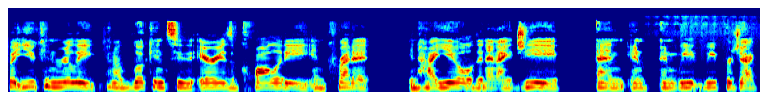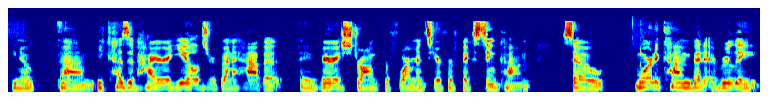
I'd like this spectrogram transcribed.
but you can really kind of look into areas of quality in credit, in high yield, and NIG and and, and we we project you know um, because of higher yields you're going to have a, a very strong performance here for fixed income. So more to come but a really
